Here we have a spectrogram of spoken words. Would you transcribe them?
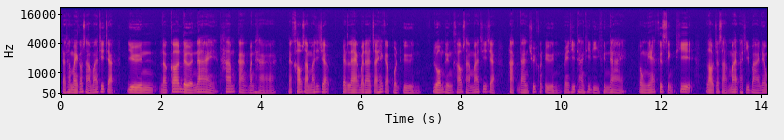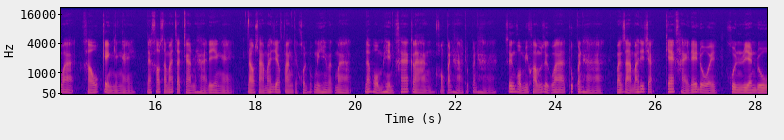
แต่ทำไมเขาสามารถที่จะยืนแล้วก็เดินได้ท่ามกลางปัญหา และเขาสามารถที่จะเป็นแรงบันดาลใจให้กับคนอื่น รวมถึงเขาสามารถที่จะผลักดันชีวิตคนอื่นไปทิศทางที่ดีขึ้นได้ ตรงนี้คือสิ่งที่เราจะสามารถอธิบายได้ว่าเขาเก่งยังไง และเขาสามารถจัดการปัญหาได้ยังไง เราสามารถที่จะฟังจากคนพวกนี้ให้มากๆ แล้วผมเห็นค่ากลางของปัญหาทุกปัญหา ซึ่งผมมีความรู้สึกว่าทุกปัญหา มันสามารถที่จะแก้ไขได้โดย คุณเรียนรู้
